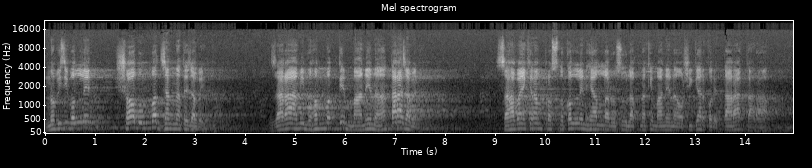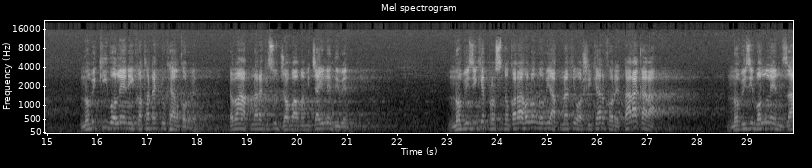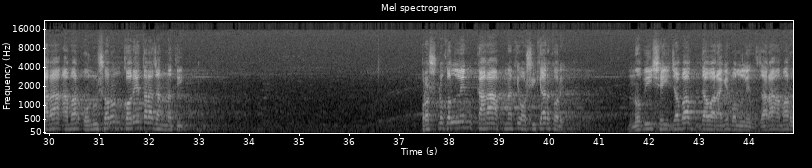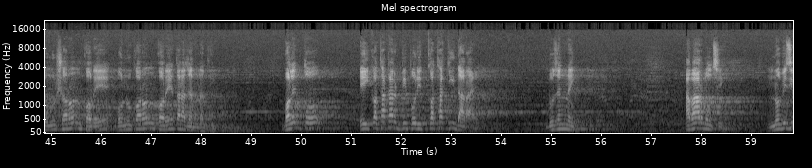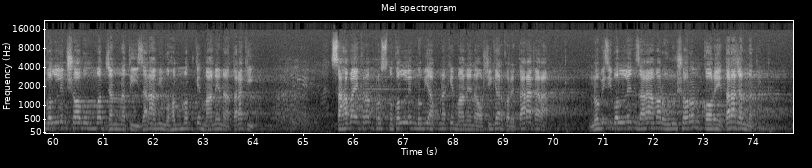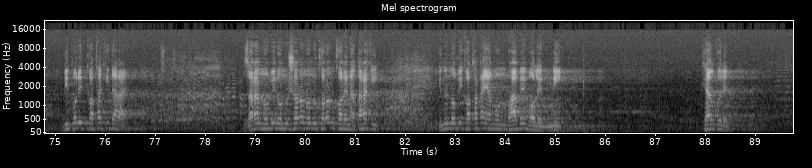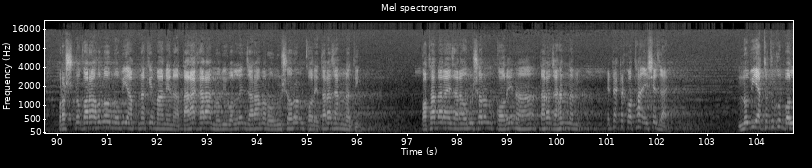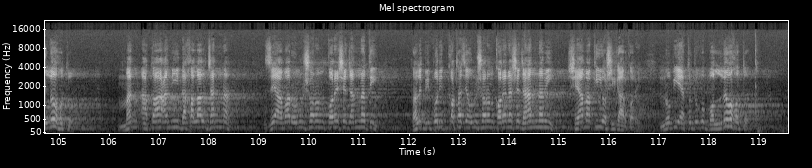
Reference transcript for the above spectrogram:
নবীজি বললেন, সব উম্মত জান্নাতে যাবে। যারা আমি মোহাম্মদকে মানে না, তারা যাবে না। সাহাবা একরাম প্রশ্ন করলেন, হে আল্লাহ রসুল, আপনাকে মানে না, অস্বীকার করে, তারা কারা? নবী কি বলেন, এই কথাটা একটু খেয়াল করবেন। এবং আপনারা কিছু জবাব আমি চাইলে দিবেন। নবীজিকে প্রশ্ন করা হলো, নবী আপনাকে অস্বীকার করে, তারা কারা? নবীজি বললেন, যারা আমার অনুসরণ করে তারা জান্নাতি। প্রশ্ন করলেন, কারা আপনাকে অস্বীকার করে? নবী সেই জবাব দেওয়ার আগে বললেন, যারা আমার অনুসরণ করে, অনুকরণ করে তারা জান্নাতি। বলেন তো, এই কথাটার বিপরীত কথা কি দাঁড়ায়? বুঝেন নাই? আবার বলছি, নবীজি বললেন, সব উম্মত জান্নাতি, যারা আমি মোহাম্মদকে মানে না, তারা কি? সাহাবা একরাম প্রশ্ন করলেন, নবী আপনাকে মানে না, অস্বীকার করে, তারা কারা? নবীজি বললেন, যারা আমার অনুসরণ করে, তারা জান্নাতি। বিপরীত কথা কি দাঁড়ায়? যারা নবীর অনুসরণ, অনুকরণ করে না, তারা কি? কিন্তু নবী কথাটা এমন ভাবে বলেননি। খেয়াল করেন। প্রশ্ন করা হলো, নবী আপনাকে মানে না। তারা কারা? নবী বললেন, যারা আমার অনুসরণ করে, তারা জান্নাতি। কথা দ্বারায় যারা অনুসরণ করে না, তারা জাহান্নামি। এটা একটা কথা এসে যায়। নবী এতটুকু বললেও হতো, মান আতা আনি দাখালাল জান্না যে আমার অনুসরণ করে, সে জান্নাতি। তাহলে বিপরীত কথা যে অনুসরণ করে না, সে জাহান্নামি। সে আমাকেই অস্বীকার করে। নবী এতটুকু বললেও হতো।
